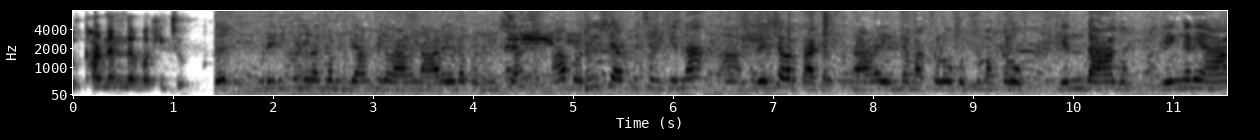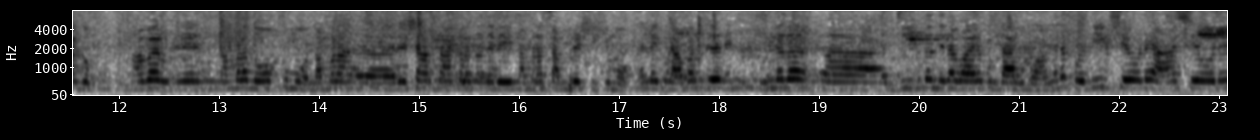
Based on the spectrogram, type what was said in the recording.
ഉദ്ഘാടനം നിർവഹിച്ചു. ഇവിടെ ഇരിക്കുന്നതൊക്കെ വിദ്യാർത്ഥികളാണ് നാളെയുടെ പ്രതീക്ഷ. ആ പ്രതീക്ഷ അർപ്പിച്ചിരിക്കുന്ന രക്ഷകർത്താക്കൾ. നാളെ എന്റെ മക്കളോ കൊച്ചുമക്കളോ എന്താകും? എങ്ങനെയാകും? അവർ നമ്മളെ നോക്കുമോ? നമ്മളെ രക്ഷകർത്താക്കൾ എന്ന നിലയിൽ നമ്മളെ സംരക്ഷിക്കുമോ? അല്ലെങ്കിൽ അവർക്ക് ഉന്നത ജീവിത നിലവാരം ഉണ്ടാകുമോ? അങ്ങനെ പ്രതീക്ഷയോടെ ആശയോടെ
